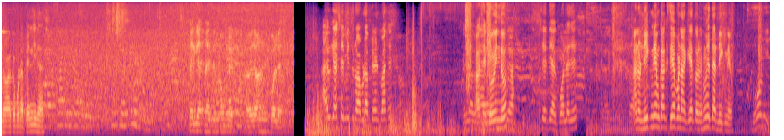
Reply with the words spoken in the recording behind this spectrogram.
નવા કપડાં પહેરી લીધા થઈ ગયા છે કમ્પ્લીટ હવે જવાનું કોલેજ આવી ગયા છે મિત્રો આપણા ફ્રેન્ડ પાસે. આ છે ગોવિંદો. છે ત્યાં કોલેજે આનો નિકનેમ કાંક છે પણ આ કહેતો ને શું તાર નિકનેમ બોવી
